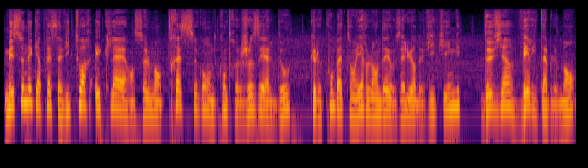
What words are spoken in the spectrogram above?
Mais ce n'est qu'après sa victoire éclair en seulement 13 secondes contre José Aldo que le combattant irlandais aux allures de viking devient véritablement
